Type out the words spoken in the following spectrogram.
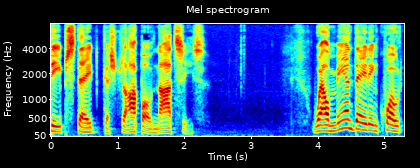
deep state Gestapo Nazis while mandating, quote,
